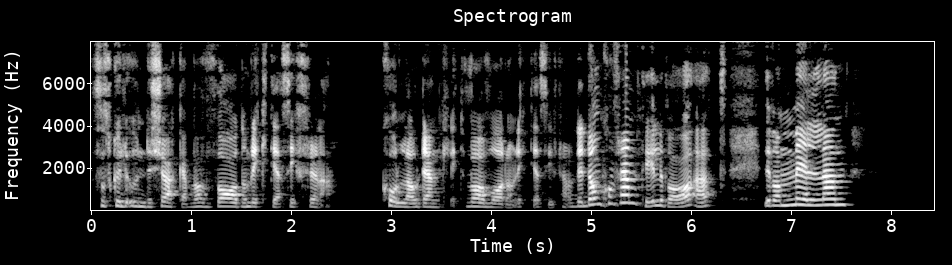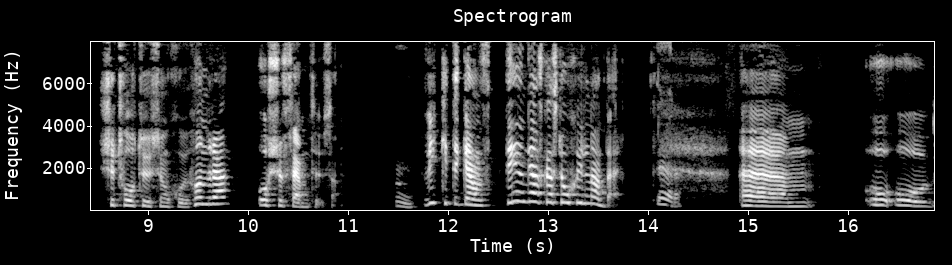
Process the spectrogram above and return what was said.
som skulle undersöka vad var de riktiga siffrorna. Kolla ordentligt, vad var de riktiga siffrorna? Det de kom fram till var att det var mellan 22 700 och 25 000. Mm. Vilket är ganska, det är en ganska stor skillnad där. Det är det. Ehm, och, och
